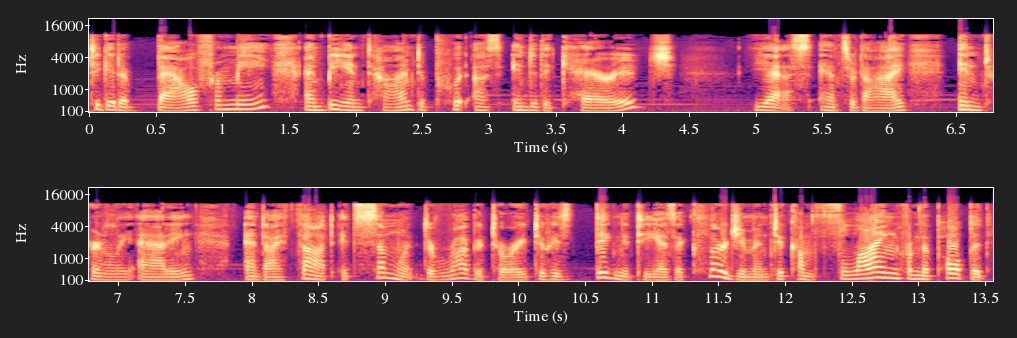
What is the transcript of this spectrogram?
to get a bow from me? and be in time to put us into the carriage? Yes, answered I, internally adding, and I thought it somewhat derogatory to his dignity as a clergyman to come flying from the pulpit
